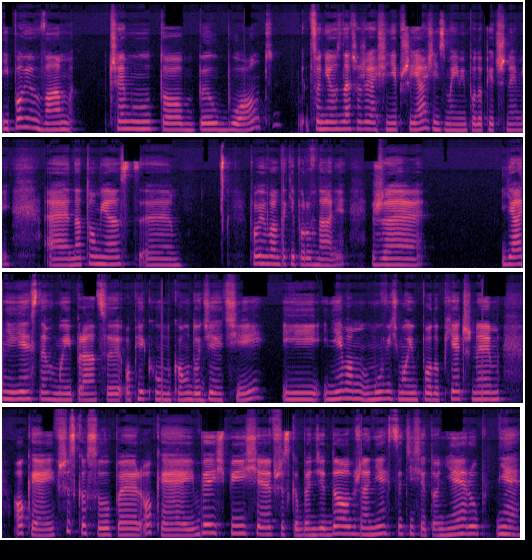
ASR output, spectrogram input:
I powiem Wam, czemu to był błąd, co nie oznacza, że ja się nie przyjaźnię z moimi podopiecznymi. E, natomiast e, powiem Wam takie porównanie, że ja nie jestem w mojej pracy opiekunką do dzieci i nie mam mówić moim podopiecznym, okej, wszystko super, okej, wyśpij się, wszystko będzie dobrze, nie chce ci się to, nie rób. Nie,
